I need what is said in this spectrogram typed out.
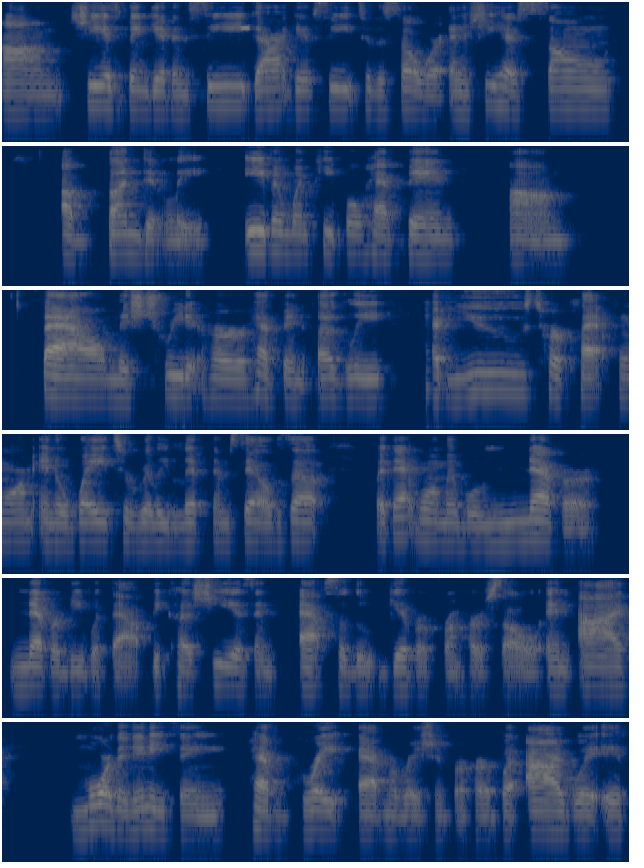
Um, she has been given seed, God gives seed to the sower, and she has sown abundantly, even when people have been um, foul, mistreated her, have been ugly have used her platform in a way to really lift themselves up. But that woman will never, never be without because she is an absolute giver from her soul. And I, more than anything, have great admiration for her. But I would, if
